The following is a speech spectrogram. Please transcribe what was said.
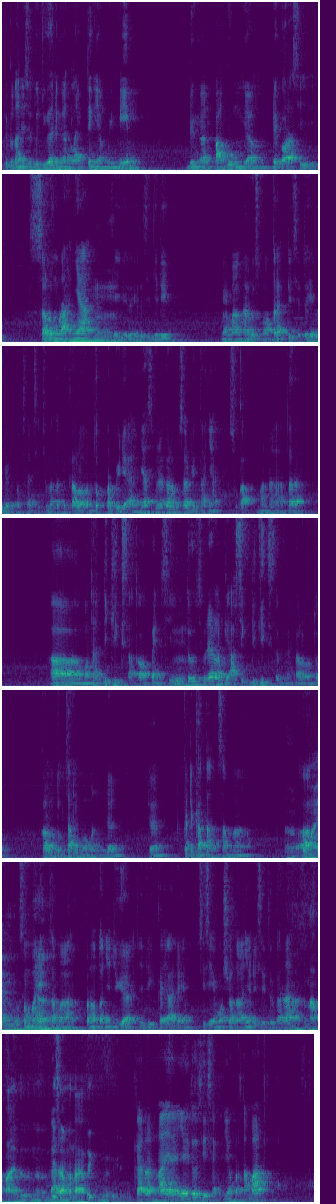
liputan di situ juga dengan lighting yang minim dengan panggung yang dekorasi selumrahnya Hmm. kayak gitu gitu sih. Jadi memang harus motret di situ ya udah motret sih. Cuma tapi kalau untuk perbedaannya sebenarnya kalau misal ditanya suka mana antara uh, motret di gigs atau pensi Hmm. itu sebenarnya lebih asik di gigs sebenarnya kalau untuk kalau untuk cari momen dan dan kedekatan sama eh, uh, pemain musiknya. pemain sama penontonnya juga. Jadi kayak ada em- sisi emosionalnya di situ. Karena Nah, kenapa itu? Nah, bisa Karena- menarik karena ya yaitu sisi yang pertama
